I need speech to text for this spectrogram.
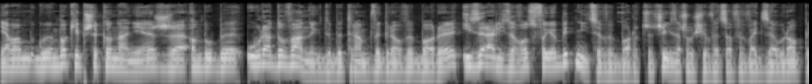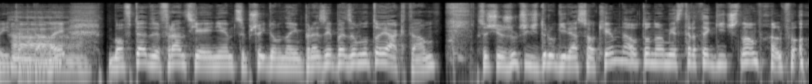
Ja mam głębokie przekonanie, że on byłby uradowany, gdyby Trump wygrał wybory i zrealizował swoje obietnice wyborcze, czyli zaczął się wycofywać z Europy i tak dalej, bo wtedy Francja i Niemcy przyjdą na imprezę i powiedzą, no to jak tam? Chcecie rzucić drugi raz okiem na autonomię strategiczną? Albo,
